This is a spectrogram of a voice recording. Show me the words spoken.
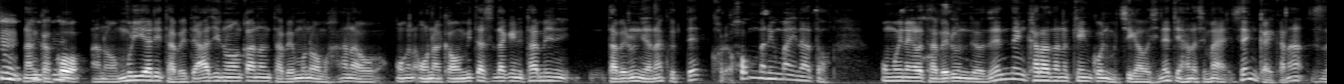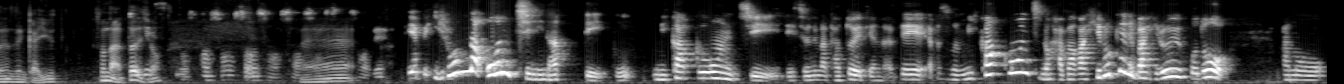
うんなんかこう、あの無理やり食べて味のわからん食べ物を鼻をおお腹を満たすだけに食べに食べるんじゃなくって、これほんまにうまいなと。思いながら食べるんでは全然体の健康にも違うしねっていう話前前回かな？前々回言うそんなんあったでしょ？そうそうそうそうそうそうそうです。やっぱいろんな音痴になっていく味覚音痴ですよね、まあ、例えてるのでやっぱその味覚音痴の幅が広ければ広いほどあの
